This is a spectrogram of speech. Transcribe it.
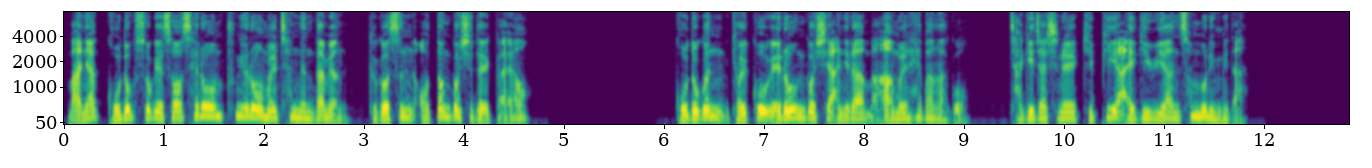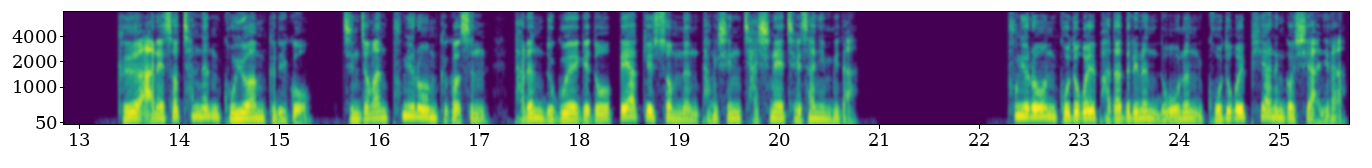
만약 고독 속에서 새로운 풍요로움을 찾는다면 그것은 어떤 것이 될까요? 고독은 결코 외로운 것이 아니라 마음을 해방하고 자기 자신을 깊이 알기 위한 선물입니다. 그 안에서 찾는 고요함 그리고 진정한 풍요로움 그것은 다른 누구에게도 빼앗길 수 없는 당신 자신의 재산입니다. 풍요로운 고독을 받아들이는 노후는 고독을 피하는 것이 아니라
